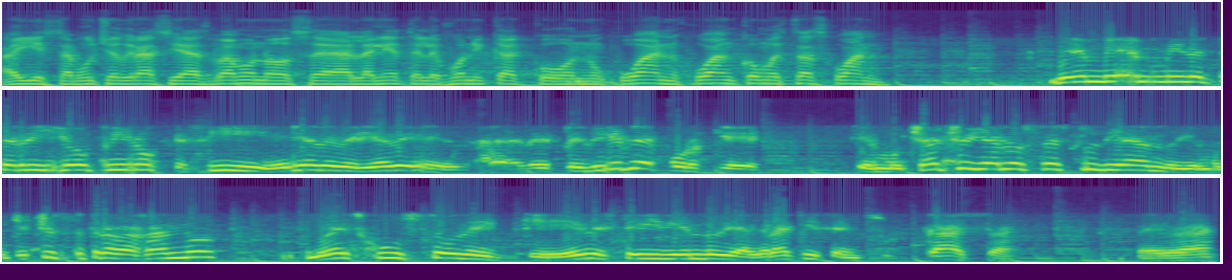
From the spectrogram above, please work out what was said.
Ahí está, muchas gracias. Vámonos a la línea telefónica con Juan. Juan, ¿cómo estás, Juan? Bien, bien, mire Terry, yo opino que sí, ella debería de, de pedirle porque si el muchacho ya no está estudiando y el muchacho está trabajando, no es justo de que él esté viviendo de a gratis en su casa, ¿verdad?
